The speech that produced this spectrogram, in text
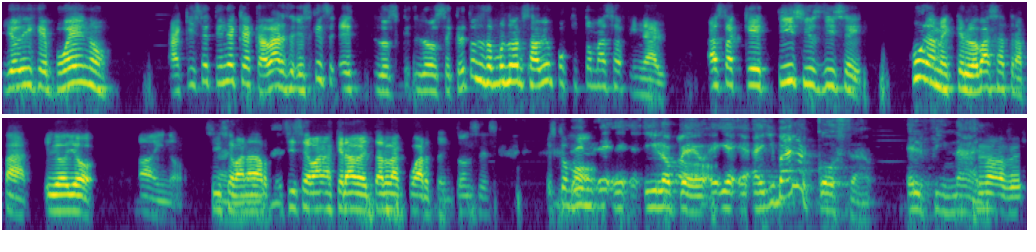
yo dije, bueno, aquí se tiene que acabar. Es que eh, los, los secretos de Dumbledore sabe un poquito más a final. Hasta que Tisius dice, júrame que lo vas a atrapar. Y yo, yo, ay no, sí Ay, se van a, no. sí se van a querer aventar la cuarta. Entonces, es como, Y, eh, eh, y lo No. peor, eh, ahí va la cosa, el final. No, a ver.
